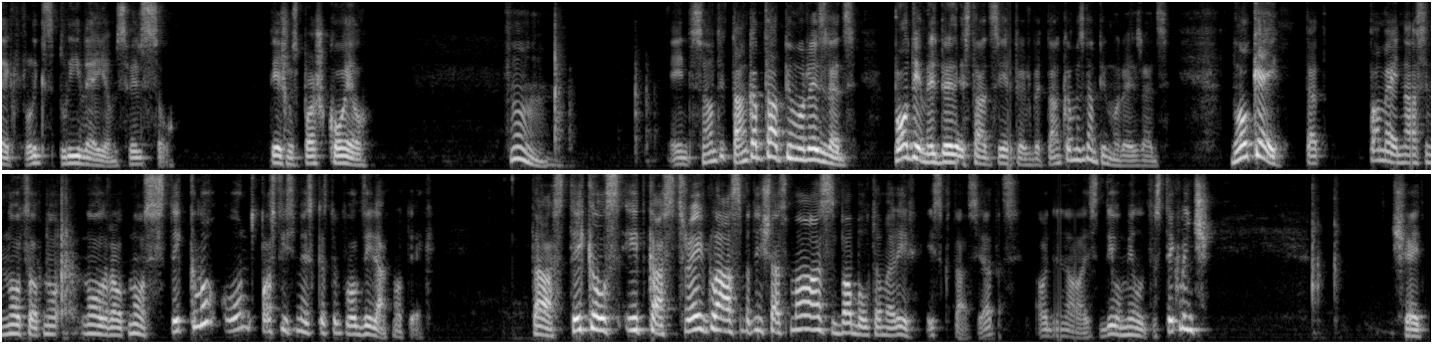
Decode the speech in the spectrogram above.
liek, liks blīvējums virsū. Tieši uz pašu koilu. Hmm. Interesanti. Tankam tādu pirmo reizi redz. Podiem es biju tādas iepriekš, bet tankam es gan pirmo reizi redzu. Nu, ok, tad pamēģināsim nocelt, no, nolaut no stiklu un pastīsimies, kas tur vēl dziļāk notiek. Tā stikls it kā straight glass, bet viņš tās māsas bubble tomēr ir. Izskatās, jā, tas oriģinālais 2 mm stikliņš. Šeit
